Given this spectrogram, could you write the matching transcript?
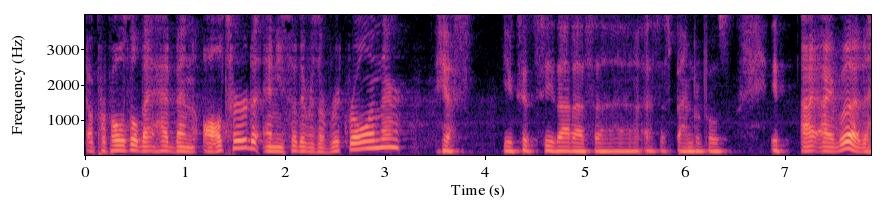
a, proposal that had been altered and you said there was a Rickroll in there? Yes, you could see that as a, as a spam proposal. It, I, I would.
